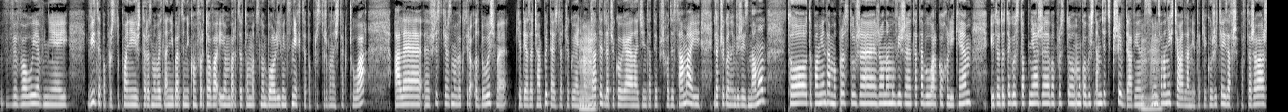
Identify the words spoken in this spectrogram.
wywołuje w niej, widzę po prostu po niej, że ta rozmowa jest dla niej bardzo niekomfortowa i ją bardzo to mocno boli, więc nie chcę po prostu, żeby ona się tak czuła. Ale e, wszystkie rozmowy, które odbyłyśmy, kiedy ja zaczęłam pytać, dlaczego ja nie mam taty, dlaczego ja na dzień taty przychodzę sama i dlaczego najwyżej z mamą, to, to pamiętam po prostu, że, że ona mówi, że tata był alkoholikiem i to do tego stopnia, że po prostu mogłaby się nam dziać krzywda, więc, więc ona nie chciała dla mnie takiego życia i zawsze powtarzała, że,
